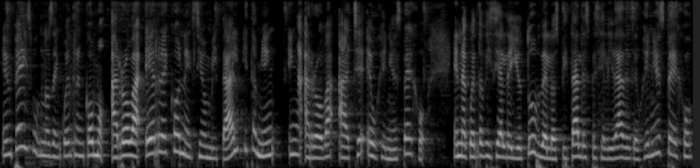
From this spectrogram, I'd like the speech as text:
En Facebook nos encuentran como arroba R Conexión Vital y también en arroba H Eugenio Espejo. En la cuenta oficial de YouTube del Hospital de Especialidades de Eugenio Espejo.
